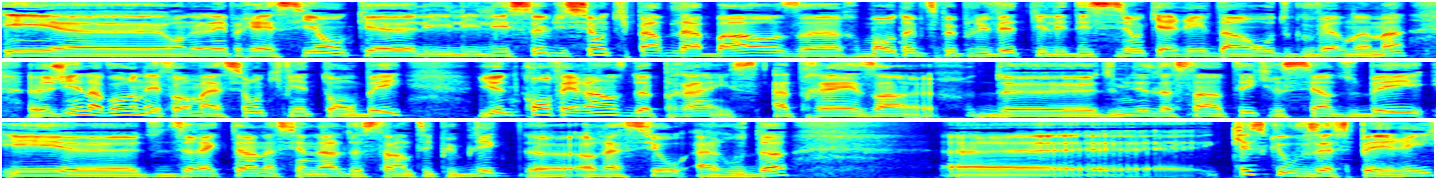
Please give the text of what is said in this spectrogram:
Et on a l'impression que les, les les solutions qui partent de la base euh, remontent un petit peu plus vite que les décisions qui arrivent d'en haut du gouvernement. Euh, je viens d'avoir une information qui vient de tomber. Il y a une conférence de presse à 13 heures de, du ministre de la Santé, Christian Dubé, et euh, du directeur national de santé publique, Horacio Arruda. Qu'est-ce que vous espérez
